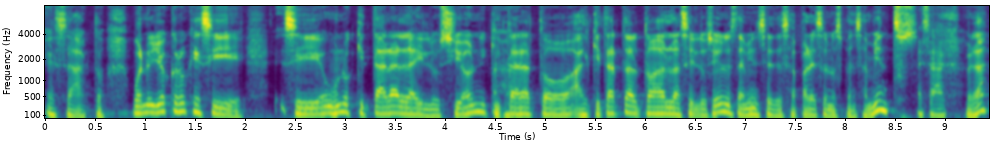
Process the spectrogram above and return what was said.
Exacto. Bueno, yo creo que si, si uno quitara la ilusión y quitara todo, al quitar todas las ilusiones también se desaparecen los pensamientos. Exacto. ¿Verdad?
